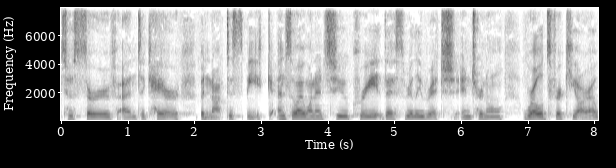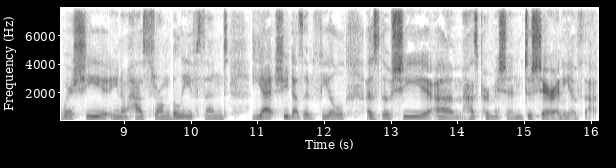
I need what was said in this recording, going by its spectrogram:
to serve and to care but not to speak. And so i wanted to create this really rich internal world for kiara where she you know has strong beliefs and yet she doesn't feel as though she um, has permission to share any of that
